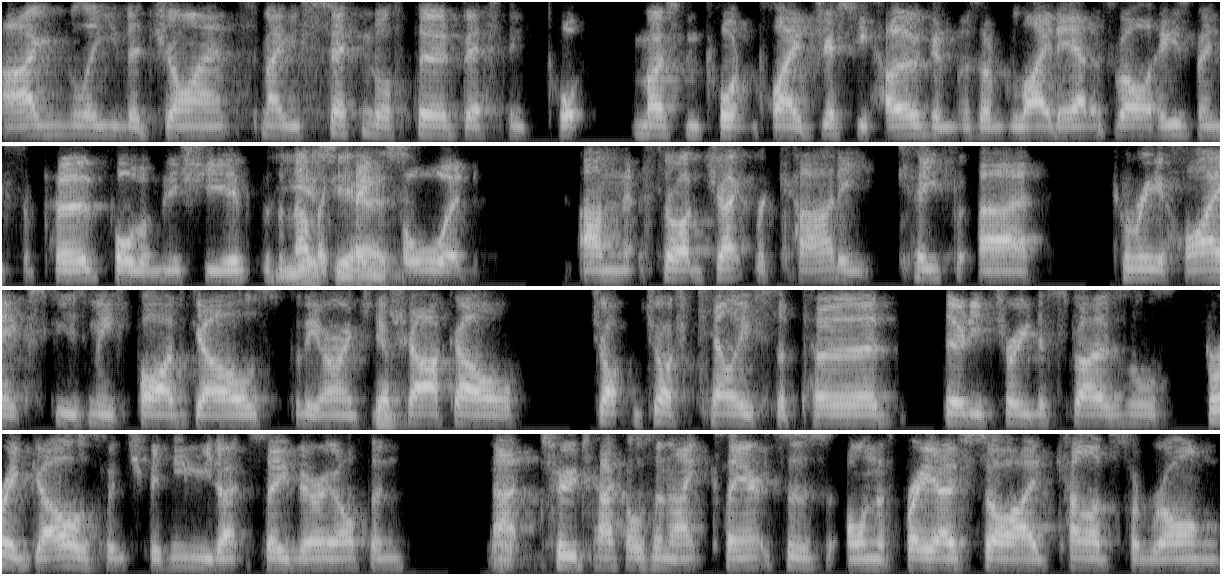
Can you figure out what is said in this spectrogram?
Arguably, the Giants, maybe second or third best import, most important player, Jesse Hogan, was laid out as well. He's been superb for them this year. It was another Yes, key has. forward. Um, so Jake Riccardi, key uh, career high, excuse me, five goals for the Orange and Charcoal. Jo- Josh Kelly, superb, 33 disposals, three goals, which for him you don't see very often. Uh, two tackles and eight clearances on the Freo side. Caleb Serong,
